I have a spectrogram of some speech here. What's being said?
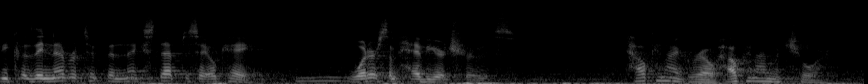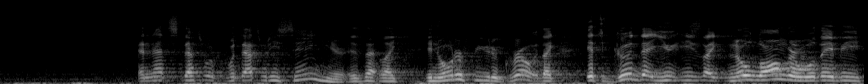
because they never took the next step to say, okay, what are some heavier truths? How can I grow? How can I mature? And that's, that's, what, what, that's what he's saying here is that, like, in order for you to grow, like, it's good that you, he's like, no longer will they be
